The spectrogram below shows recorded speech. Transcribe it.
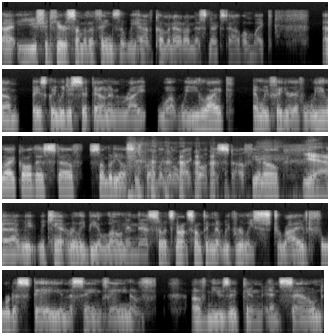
Uh, you should hear some of the things that we have coming out on this next album. Like, um, basically, we just sit down and write what we like. And we figure if we like all this stuff, somebody else is probably going to like all this stuff, you know? Yeah. Uh, we, we can't really be alone in this. So it's not something that we've really strived for to stay in the same vein of of music and, and sound.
